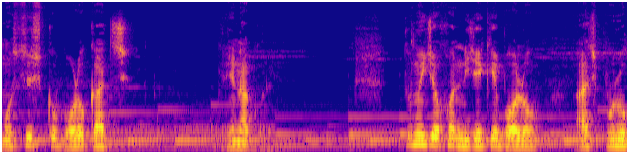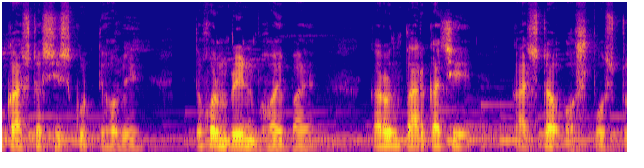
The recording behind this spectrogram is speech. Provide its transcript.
মস্তিষ্ক বড় কাজ ঘৃণা করে। তুমি যখন নিজেকে বলো, আজ পুরো কাজটা শেষ করতে হবে, তখন ব্রেন ভয় পায়, কারণ তার কাছে কাজটা অস্পষ্ট,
